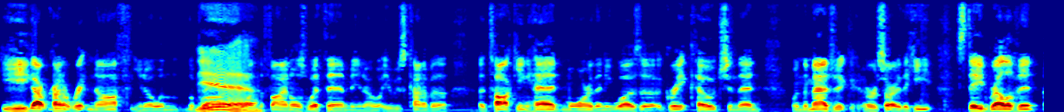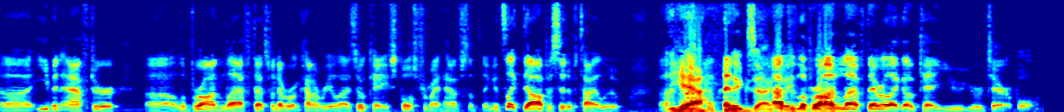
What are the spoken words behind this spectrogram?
he, he, got kind of written off. You know, when LeBron yeah. won the finals with him, you know, he was kind of a, a talking head more than he was a, great coach. And then when the Magic, or sorry, the Heat stayed relevant uh, even after uh, LeBron left, that's when everyone kind of realized, okay, Spoelstra might have something. It's like the opposite of Ty Lue. Uh, yeah, exactly. After LeBron left, they were like, okay, you you were terrible.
